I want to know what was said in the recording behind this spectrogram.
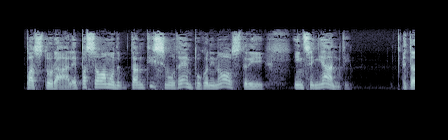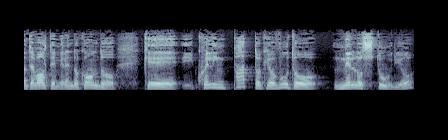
pastorale e passavamo tantissimo tempo con i nostri insegnanti. E tante volte mi rendo conto che quell'impatto che ho avuto nello studio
